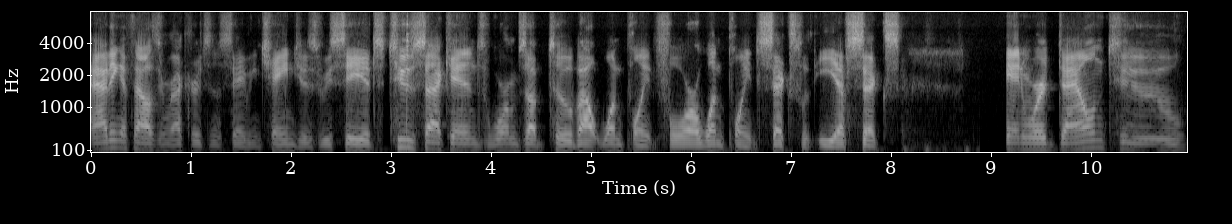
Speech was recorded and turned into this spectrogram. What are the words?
adding a thousand records and saving changes. We see it's two seconds, warms up to about 1.4, 1.6 with EF6. And we're down to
